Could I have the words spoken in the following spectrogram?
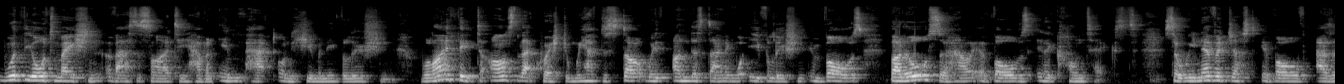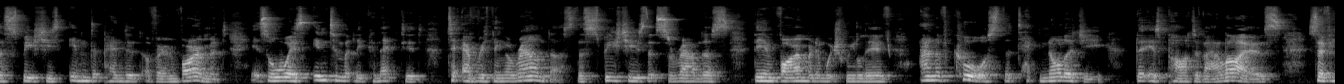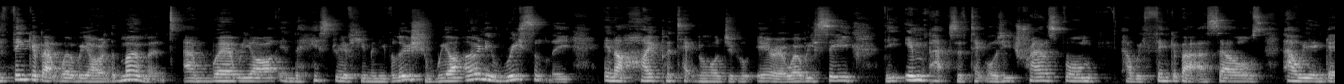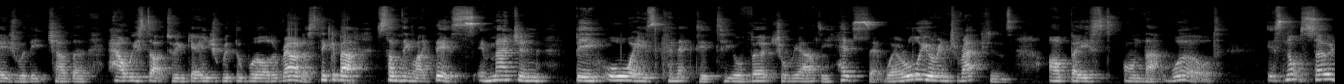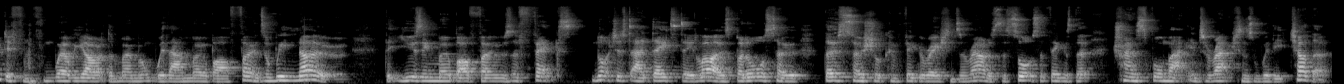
would the automation of our society have an impact on human evolution? Well, I think to answer that question, we have to start with understanding what evolution involves, but also how it evolves in a context. So we never just evolve as a species independent of our environment. It's always intimately connected to everything around us the species that surround us, the environment in which we live, and of course, the technology that is part of our lives. So if you think about where we are at the moment and where we are in the history of human evolution, we are only recently in a hyper technological era where we see the impacts of technology transform how we think about ourselves, how we engage with each other, how we start to engage with the world around us. Think about something like this. Imagine being always connected to your virtual reality headset where all your interactions are based on that world it's not so different from where we are at the moment with our mobile phones. And we know that using mobile phones affects not just our day to day lives, but also those social configurations around us, the sorts of things that transform our interactions with each other.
